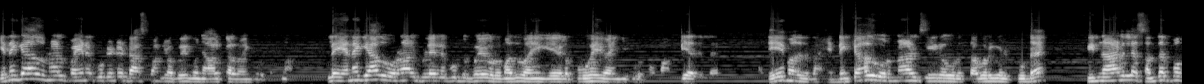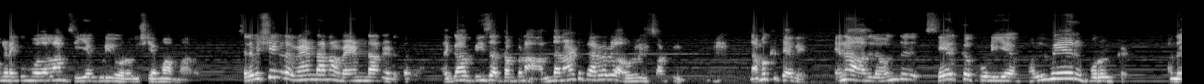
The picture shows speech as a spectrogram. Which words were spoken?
என்னைக்காவது ஒரு நாள் பையனை கூட்டிட்டு டாஸ்மாக்ல போய் கொஞ்சம் ஆல்கால் வாங்கி கொடுப்போமா இல்ல என்னைக்காவது ஒரு நாள் பிள்ளைகளை கூட்டு போய் ஒரு மது வாங்கி இல்ல புகை வாங்கி கொடுப்போமா முடியாது இல்ல. அதே மாதிரிதான். என்னைக்காவது ஒரு நாள் செய்யற ஒரு தவறுகள் கூட பின்னாளில் சந்தர்ப்பம் கிடைக்கும் போதெல்லாம் செய்யக்கூடிய ஒரு விஷயமா மாறும். சில விஷயங்களை வேண்டாம்னா வேண்டாம்னு எடுத்துடலாம். அதுக்காக பீஸா தப்புனா அந்த நாட்டுக்காரர்கள் அவர்கள் சாப்பிட்டு நமக்கு தேவை. ஏன்னா அதுல வந்து சேர்க்கக்கூடிய பல்வேறு பொருட்கள். அந்த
